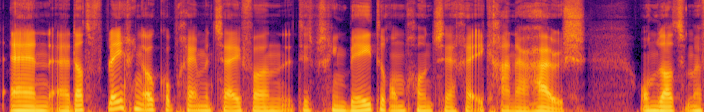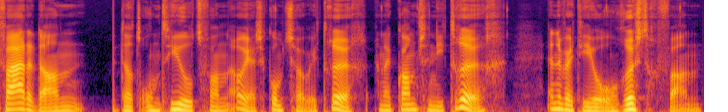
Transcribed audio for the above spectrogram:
En eh, dat verpleging ook op een gegeven moment zei van, het is misschien beter om gewoon te zeggen, ik ga naar huis. Omdat mijn vader dan dat onthield van, oh ja, ze komt zo weer terug. En dan kwam ze niet terug. En dan werd hij heel onrustig van.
